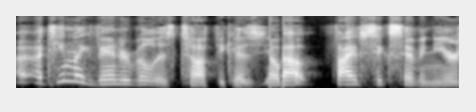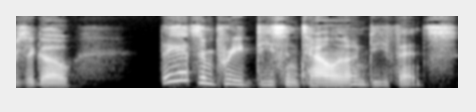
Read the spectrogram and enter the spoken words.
a, a team like Vanderbilt is tough because you know about five, six, seven years ago, they had some pretty decent talent on defense,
